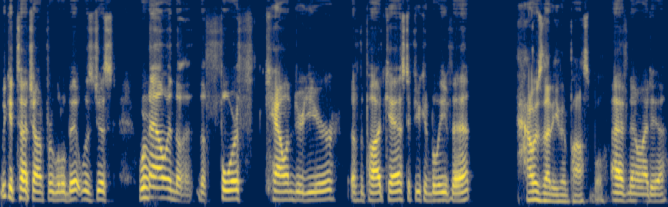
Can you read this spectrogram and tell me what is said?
we could touch on for a little bit was just we're now in the the fourth calendar year of the podcast, if you can believe that. How is that even possible? I have no idea.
